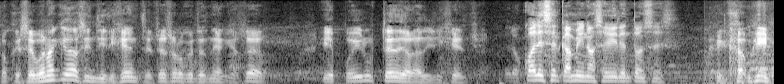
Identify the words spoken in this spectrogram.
Los que se van a quedar sin dirigentes, eso es lo que tendrían que hacer. Y después ir ustedes a la dirigencia. Pero ¿Cuál es el camino a seguir entonces? El camino.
